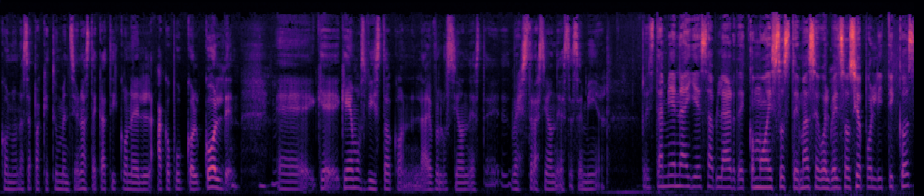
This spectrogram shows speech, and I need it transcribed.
con una cepa que tú mencionaste, Katy, con el Acapulco Golden, eh, que, que, hemos visto con la evolución, de este, registración de esta semilla pues también ahí es hablar de cómo estos temas se vuelven sociopolíticos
